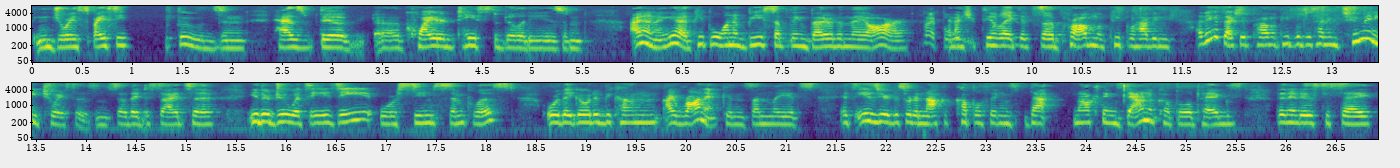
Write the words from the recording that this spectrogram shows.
enjoys spicy foods and has the uh, acquired taste abilities and I don't know. Yeah, people want to be something better than they are, right? But and I you, feel like you... it's a problem of people having. I think it's actually a problem of people just having too many choices, and so they decide to either do what's easy or seems simplest, or they go to become ironic and suddenly it's it's easier to sort of knock a couple things that knock things down a couple of pegs than it is to say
